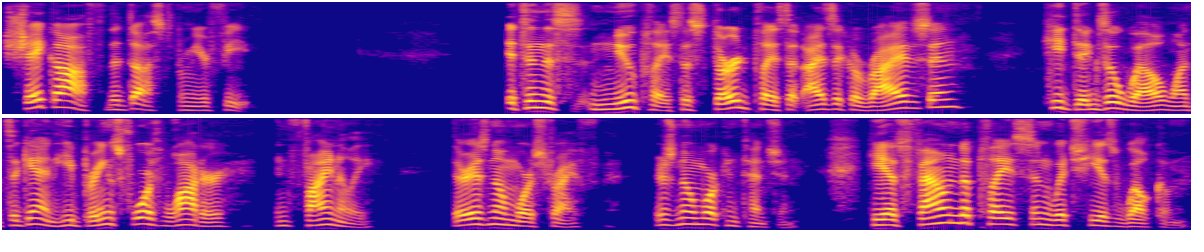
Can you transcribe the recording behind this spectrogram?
shake off the dust from your feet. It's in this new place, this third place that Isaac arrives in. He digs a well once again. He brings forth water, and finally, there is no more strife. There's no more contention. He has found a place in which he is welcome.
